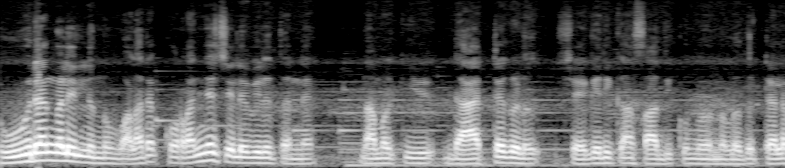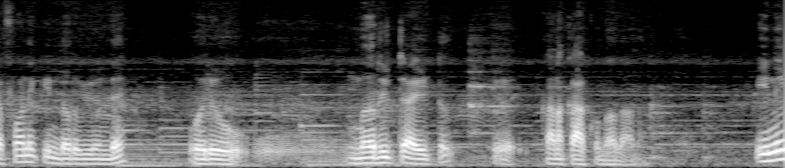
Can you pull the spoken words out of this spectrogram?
ദൂരങ്ങളിൽ നിന്നും വളരെ കുറഞ്ഞ ചിലവിൽ തന്നെ നമുക്ക് ഈ ഡാറ്റകൾ ശേഖരിക്കാൻ സാധിക്കുന്നു എന്നുള്ളത് ടെലഫോണിക് ഇന്റർവ്യൂവിന്റെ ഒരു മെറിറ്റായിട്ട് കണക്കാക്കുന്നതാണ്. ഇനി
